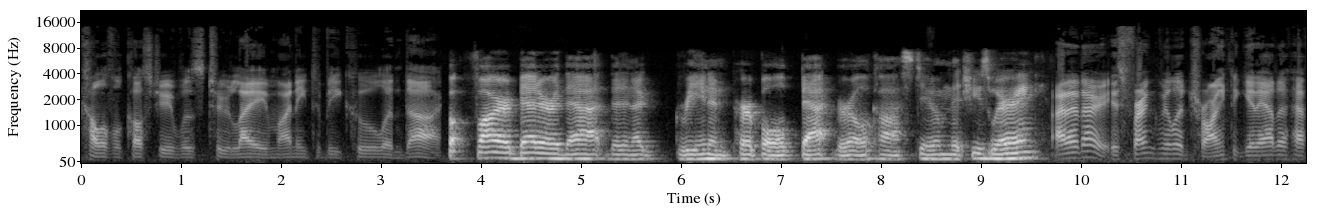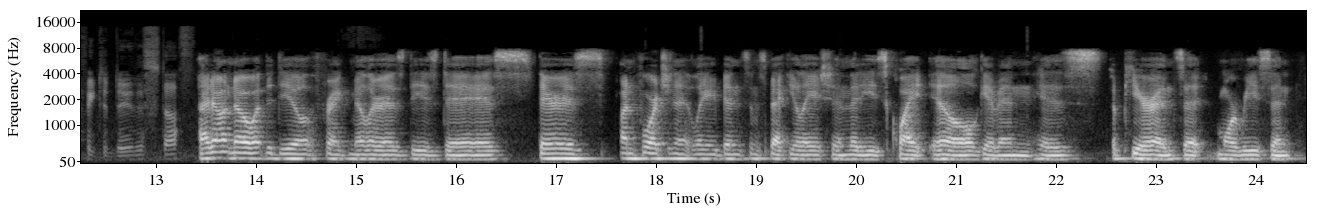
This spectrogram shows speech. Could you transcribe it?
colorful costume was too lame. I need to be cool and dark." But far better that than a green and purple Batgirl costume that she's wearing. I don't know. Is Frank Miller trying to get out of having to do this stuff? I don't know what the deal with Frank Miller is these days. There's unfortunately been some speculation that he's quite ill given his appearance at more recent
